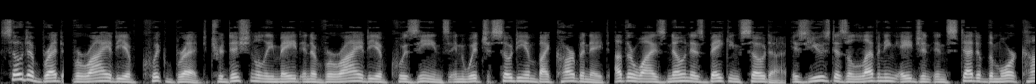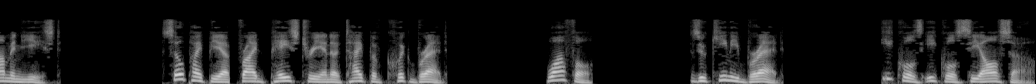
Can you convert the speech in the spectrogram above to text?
Soda bread – variety of quick bread traditionally made in a variety of cuisines in which sodium bicarbonate otherwise known as baking soda is used as a leavening agent instead of the more common yeast Sopaipilla – fried pastry and a type of quick bread. Waffle. Zucchini bread. See also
